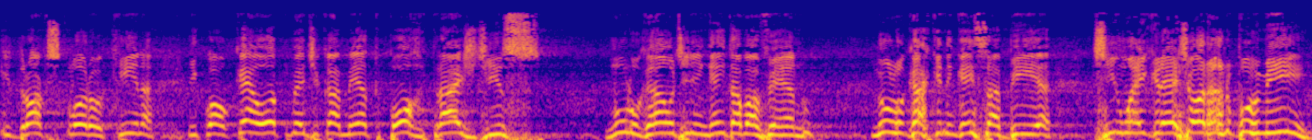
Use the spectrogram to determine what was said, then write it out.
hidroxicloroquina e qualquer outro medicamento por trás disso, num lugar onde ninguém estava vendo, num lugar que ninguém sabia, tinha uma igreja orando por mim.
